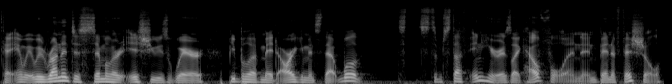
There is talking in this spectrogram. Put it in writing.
Okay, and we, we run into similar issues where people have made arguments that, well, some stuff in here is like helpful and, and beneficial.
